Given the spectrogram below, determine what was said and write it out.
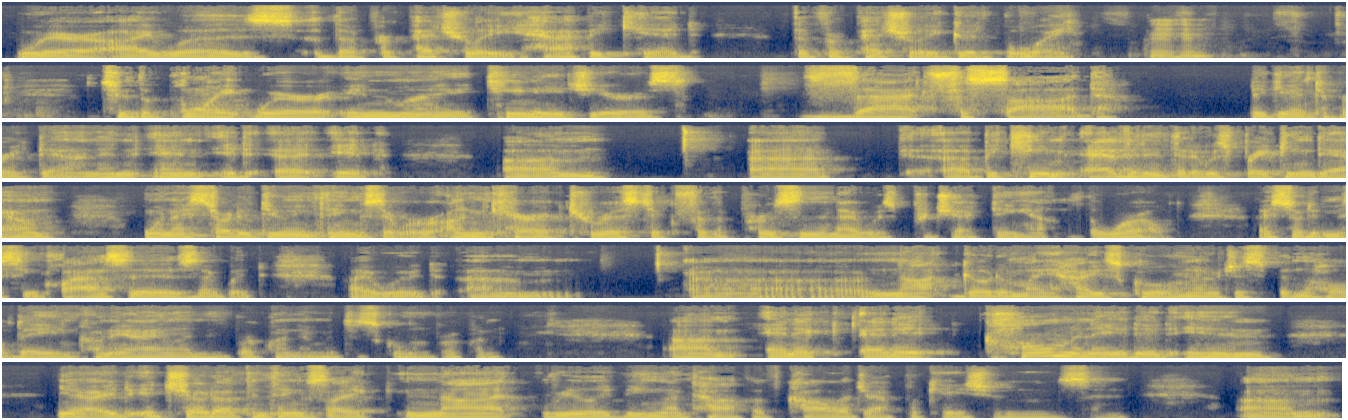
where I was the perpetually happy kid, the perpetually good boy. Mm-hmm to the point where in my teenage years, that facade began to break down, and and it uh, it um, uh, uh, became evident that it was breaking down when I started doing things that were uncharacteristic for the person that I was projecting out into the world. I started missing classes. I would I would um, uh, not go to my high school, and I would just spend the whole day in Coney Island, in Brooklyn. I went to school in Brooklyn. Um, and it and it culminated in you know it, it, showed up in things like not really being on top of college applications and um,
